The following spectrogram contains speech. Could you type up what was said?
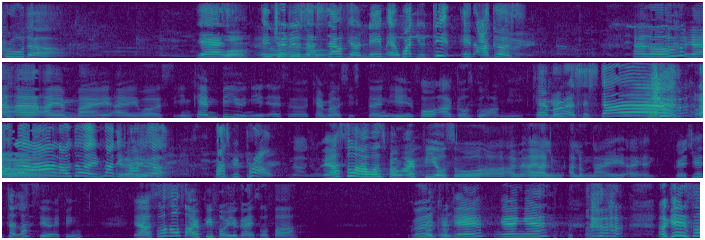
crew 的 Yes, Wow. introduce Hello, hello. yourself, your name, and what you did in August. Hello, yeah, uh, I am Mai. I was in Camp B unit as a camera assistant in for Argos Go Army. Camera Okay. assistant. louder, Ah. ah, louder. If not, they Yeah, can't yeah. hear. Must be proud. No, no. Yeah, so I was from RP also. Uh, I'm an alum- alumni. I graduated last year, I think. Yeah, so how's RP for you guys so far? Good. Okay. Okay. Ngeh, ngeh. okay, so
